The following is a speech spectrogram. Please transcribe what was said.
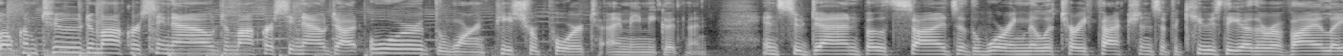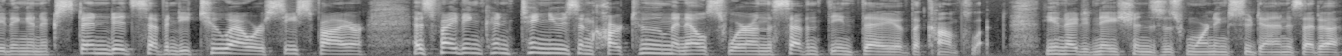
Welcome to Democracy Now!, democracynow.org, The War and Peace Report. I'm Amy Goodman. In Sudan, both sides of the warring military factions have accused the other of violating an extended 72-hour ceasefire as fighting continues in Khartoum and elsewhere on the 17th day of the conflict. The United Nations is warning Sudan is at a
